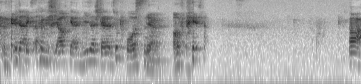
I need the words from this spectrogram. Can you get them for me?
Mit Alexander möchte ich auch hier an dieser Stelle zuprosten. Ja, auf Peter. Oh,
